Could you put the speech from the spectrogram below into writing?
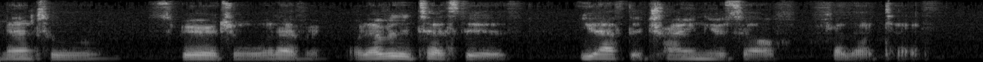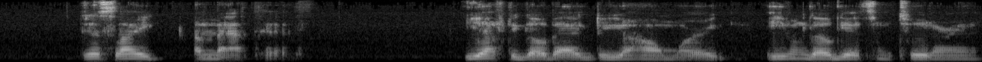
mental, spiritual, whatever, whatever the test is, you have to train yourself for that test. Just like a math test. You have to go back, do your homework, even go get some tutoring.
